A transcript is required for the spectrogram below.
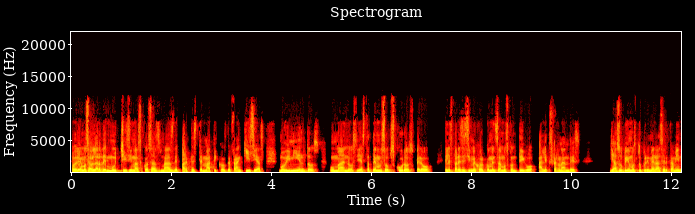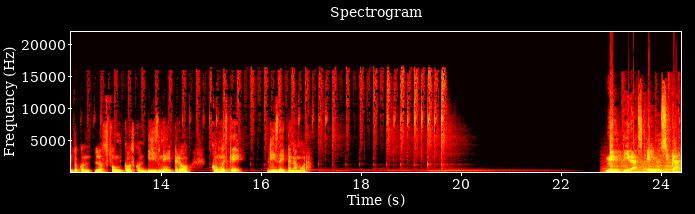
Podríamos hablar de muchísimas cosas más, de parques temáticos, de franquicias, movimientos humanos y hasta temas oscuros. Pero, ¿qué les parece si mejor comenzamos contigo, Alex Fernández? Ya supimos tu primer acercamiento con los Funcos, con Disney, pero ¿cómo es que Disney te enamora? Mentiras, el musical,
